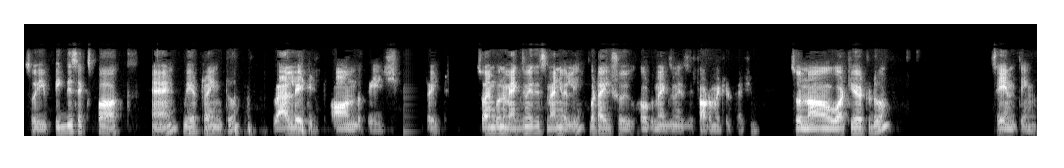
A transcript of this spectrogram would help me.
So you pick this x path and we are trying to validate it on the page, right? So I'm going to maximize this manually, but I'll show you how to maximize it automated fashion. So now what you have to do? Same thing.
